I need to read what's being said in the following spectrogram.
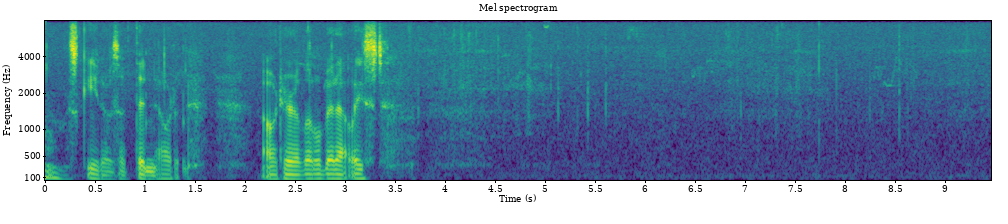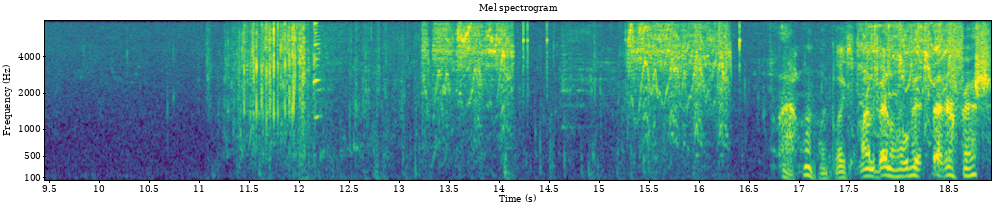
Oh, mosquitoes have thinned out, out here a little bit at least. That one looked like might have been a little bit better fish.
